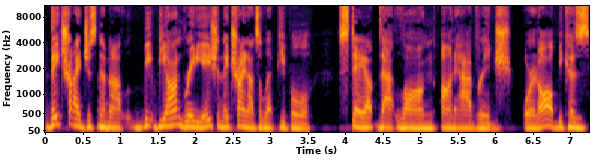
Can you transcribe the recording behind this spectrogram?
they try just to not be, beyond radiation. They try not to let people stay up that long on average or at all because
